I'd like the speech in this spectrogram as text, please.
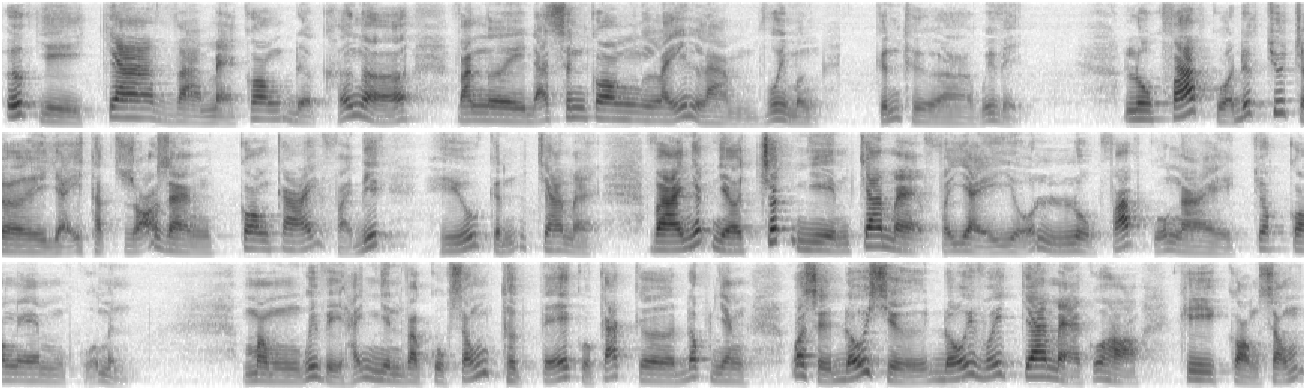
ước gì cha và mẹ con được hớn hở và người đã sinh con lấy làm vui mừng. Kính thưa quý vị, luật pháp của Đức Chúa Trời dạy thật rõ ràng con cái phải biết hiếu kính cha mẹ và nhắc nhở trách nhiệm cha mẹ phải dạy dỗ luật pháp của Ngài cho con em của mình. Mong quý vị hãy nhìn vào cuộc sống thực tế của các cơ đốc nhân qua sự đối xử đối với cha mẹ của họ khi còn sống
